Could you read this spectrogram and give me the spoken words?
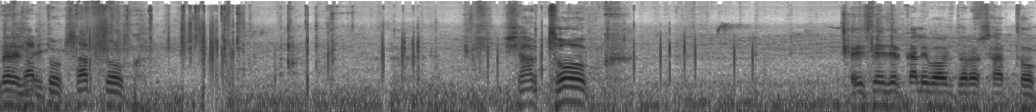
ধরেন সার্থক সার্থক। সার্থক। এই সাইজের কালীবাউর ধরা সার্থক।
